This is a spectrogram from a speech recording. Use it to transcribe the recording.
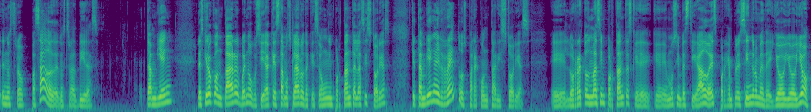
en nuestro pasado, de nuestras vidas. También les quiero contar, bueno, pues ya que estamos claros de que son importantes las historias, que también hay retos para contar historias. Eh, los retos más importantes que, hemos investigado es, por ejemplo, el síndrome de yo, yo, yo.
